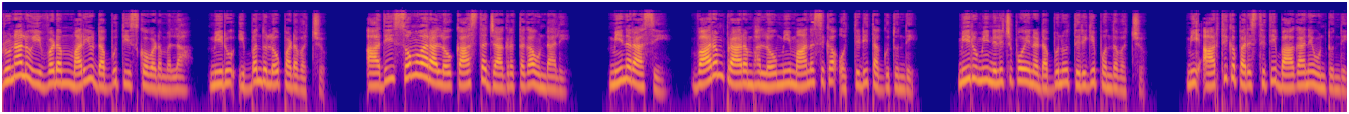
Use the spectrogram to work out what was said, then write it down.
రుణాలు ఇవ్వడం మరియు డబ్బు తీసుకోవడం వల్ల మీరు ఇబ్బందులో పడవచ్చు. ఆది సోమవారాల్లో కాస్త జాగ్రత్తగా ఉండాలి. మీనరాశి వారం ప్రారంభంలో మీ మానసిక ఒత్తిడి తగ్గుతుంది. మీరు మీ నిలిచిపోయిన డబ్బును తిరిగి పొందవచ్చు. మీ ఆర్థిక పరిస్థితి బాగానే ఉంటుంది.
